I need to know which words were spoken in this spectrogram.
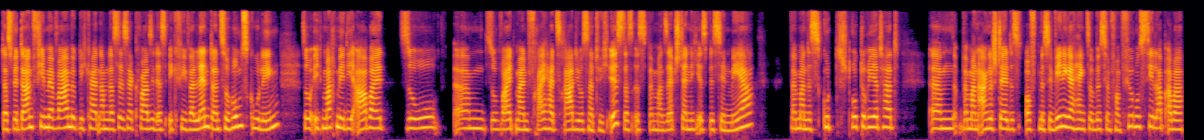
dass wir dann viel mehr Wahlmöglichkeiten haben. Das ist ja quasi das Äquivalent dann zu Homeschooling. So, ich mache mir die Arbeit so, ähm, soweit mein Freiheitsradius natürlich ist. Das ist, wenn man selbstständig ist, bisschen mehr, wenn man das gut strukturiert hat. Ähm, wenn man angestellt ist, oft ein bisschen weniger, hängt so ein bisschen vom Führungsstil ab, aber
